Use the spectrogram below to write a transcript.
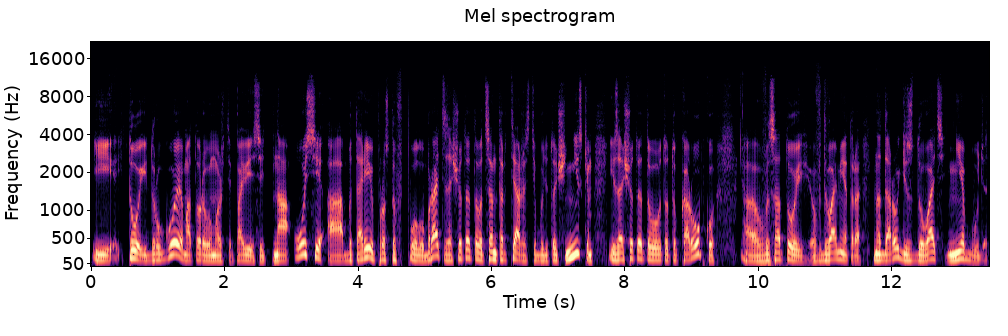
И то, и другое, моторы вы можете повесить на оси, а батарею просто в пол убрать. За счет этого центр тяжести будет очень низким, и за счет счет этого вот эту коробку а, высотой в 2 метра на дороге сдувать не будет.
